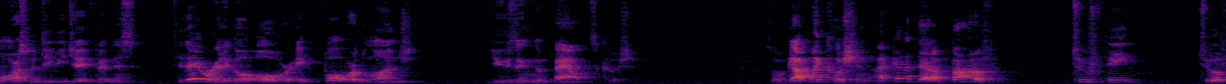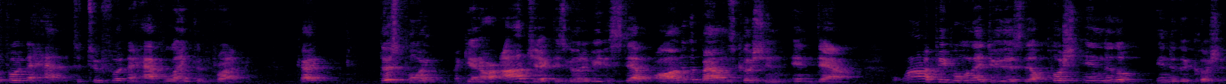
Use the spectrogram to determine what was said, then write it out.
Morris with DBJ Fitness. Today we're going to go over a forward lunge using the balance cushion. So I've got my cushion. I've got that about a two feet to a foot and a half to two foot and a half length in front of me. Okay. This point, again, our object is going to be to step onto the balance cushion and down. A lot of people, when they do this, they'll push into the into the cushion.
